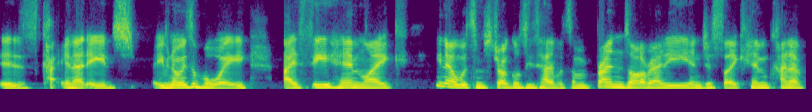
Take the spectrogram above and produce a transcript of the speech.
is in that age, even though he's a boy, I see him like, you know, with some struggles he's had with some friends already and just like him kind of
